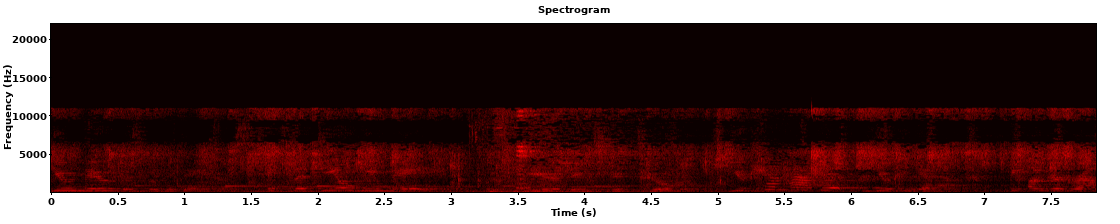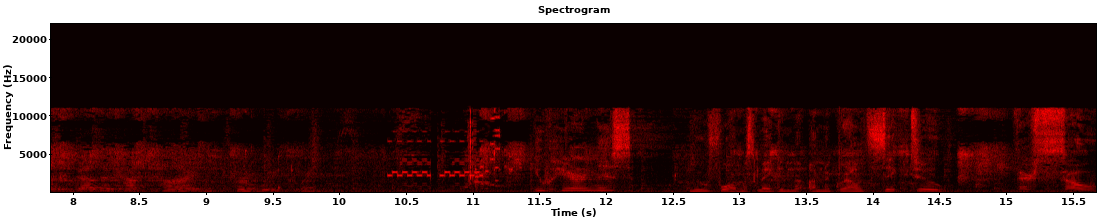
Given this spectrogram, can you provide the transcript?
You knew this would be dangerous. It's the deal we made. This year getting sick too? You can't have it, you can get out. The underground doesn't have time for weaklings. You hearing this? Nuform is making the underground sick too. They're so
